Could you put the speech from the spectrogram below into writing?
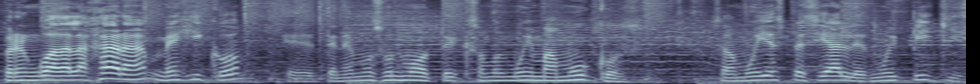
Pero en Guadalajara, México, eh, tenemos un mote que somos muy mamucos, o sea, muy especiales, muy piquis.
